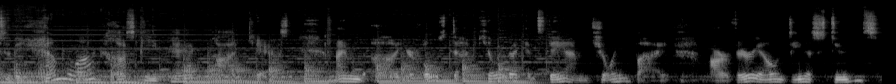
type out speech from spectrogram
to the Hemlock Husky Pack podcast. I'm uh, your host, Don Killingbeck, and today I'm joined by our very own of Students,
